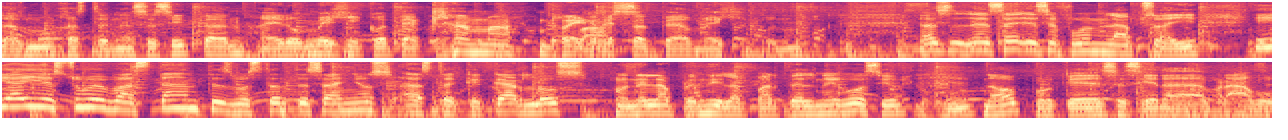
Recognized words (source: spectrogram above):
Las monjas te necesitan. Aeroméxico te aclama. Regrésate a México, ¿no? Ese, ese, fue un lapso ahí. Y ahí estuve bastantes, bastantes años hasta que Carlos, con él aprendí la parte del negocio, ¿no? Porque ese sí era bravo.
